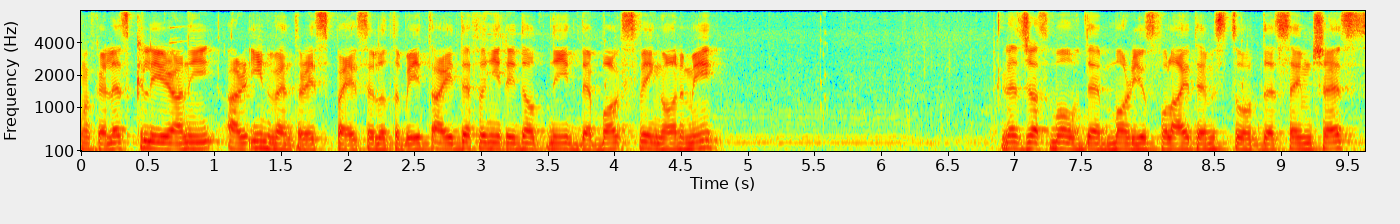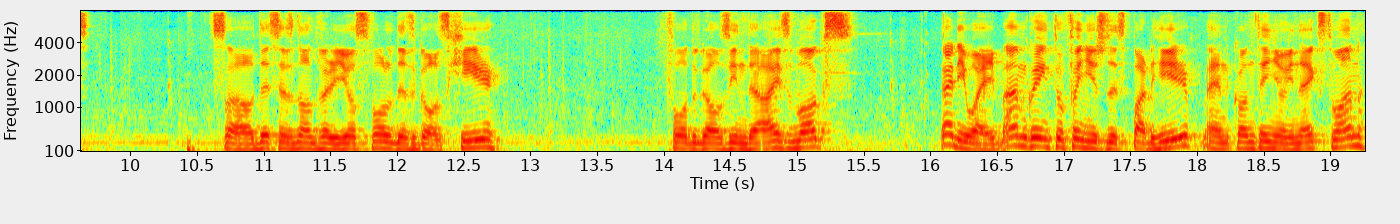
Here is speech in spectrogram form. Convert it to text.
Okay, let's clear any our inventory space a little bit. I definitely don't need the box thing on me. Let's just move the more useful items to the same chest. So this is not very useful. This goes here. Food goes in the icebox. Anyway, I'm going to finish this part here and continue in next one.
